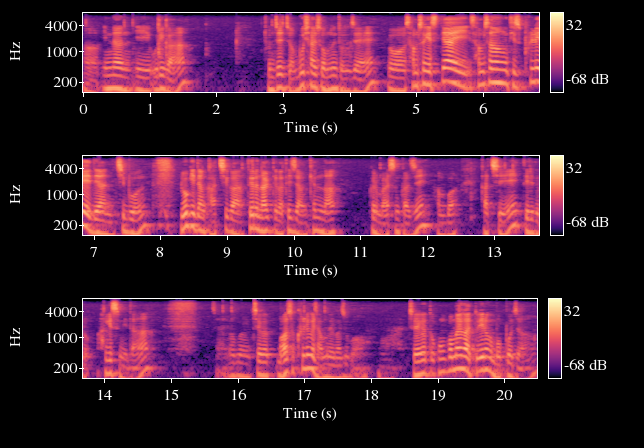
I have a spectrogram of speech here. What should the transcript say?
어, 있는 이 우리가 존재죠. 무시할 수 없는 존재. 삼성 SDI, 삼성 디스플레이에 대한 지분, 여기에 대한 가치가 드러날 때가 되지 않겠나. 그런 말씀까지 한번 같이 드리도록 하겠습니다. 자, 여러분 제가 마우스 클릭을 잘못해가지고 어, 저희가 또 꼼꼼해가 또 이런 거 못 보죠.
